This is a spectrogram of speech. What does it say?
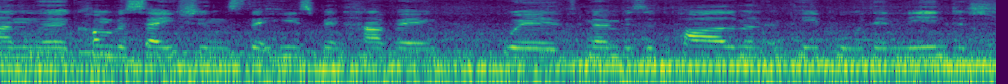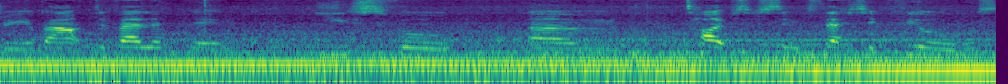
and the conversations that he's been having with members of parliament and people within the industry about developing useful um, types of synthetic fuels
